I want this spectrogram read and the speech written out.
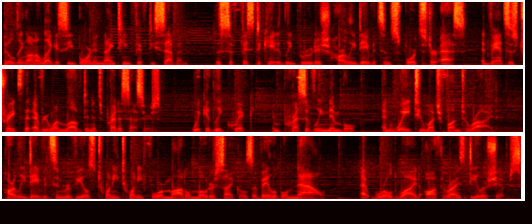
Building on a legacy born in 1957, the sophisticatedly brutish Harley-Davidson Sportster S advances traits that everyone loved in its predecessors. Wickedly quick, impressively nimble, and way too much fun to ride. Harley-Davidson reveals 2024 model motorcycles available now at worldwide authorized dealerships.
